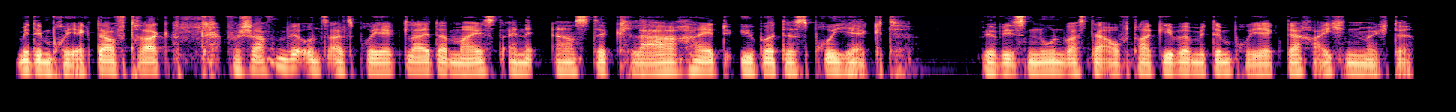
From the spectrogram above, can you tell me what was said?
Mit dem Projektauftrag verschaffen wir uns als Projektleiter meist eine erste Klarheit über das Projekt. Wir wissen nun, was der Auftraggeber mit dem Projekt erreichen möchte.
